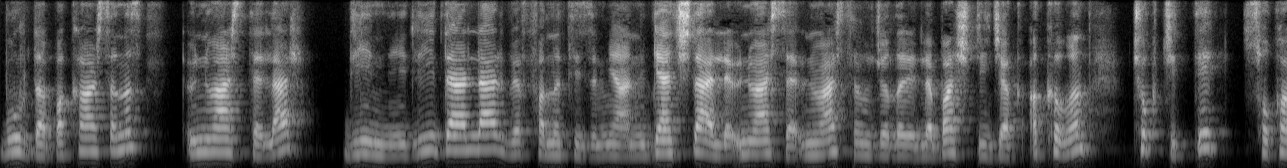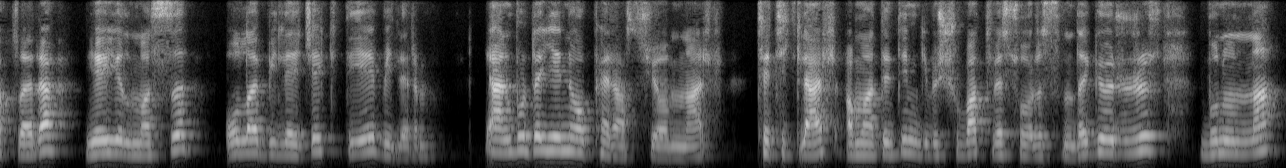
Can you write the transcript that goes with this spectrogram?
burada bakarsanız üniversiteler, dini liderler ve fanatizm yani gençlerle üniversite üniversite hocalarıyla başlayacak akımın çok ciddi sokaklara yayılması olabilecek diyebilirim. Yani burada yeni operasyonlar, tetikler ama dediğim gibi Şubat ve sonrasında görürüz bununla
